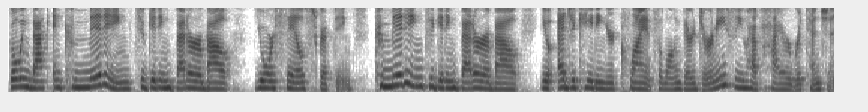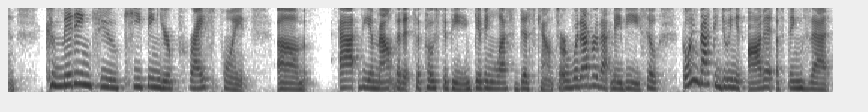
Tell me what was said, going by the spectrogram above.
going back and committing to getting better about your sales scripting, committing to getting better about, you know, educating your clients along their journey so you have higher retention, committing to keeping your price point um, at the amount that it's supposed to be and giving less discounts or whatever that may be. So going back and doing an audit of things that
